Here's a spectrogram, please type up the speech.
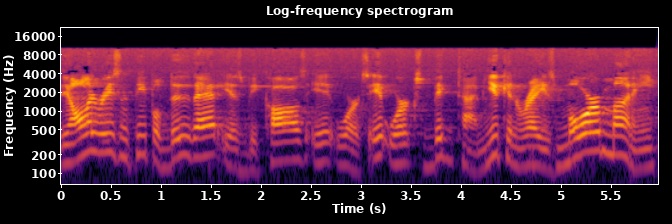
The only reason people do that is because it works. It works big time. You can raise more money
